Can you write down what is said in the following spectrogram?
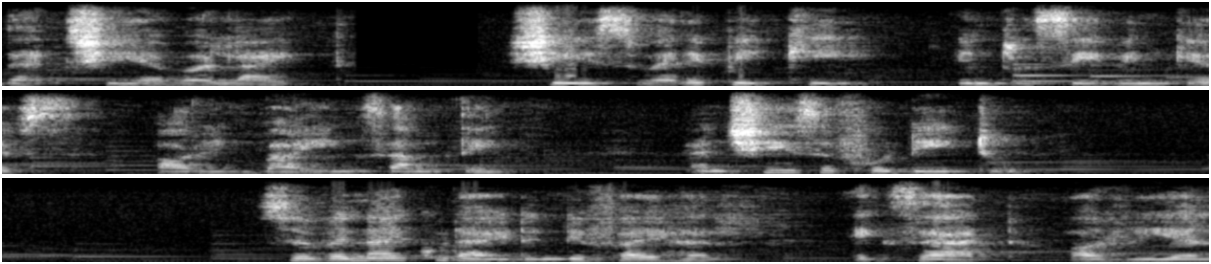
that she ever liked. She is very picky in receiving gifts or in buying something, and she is a foodie too. So, when I could identify her exact or real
